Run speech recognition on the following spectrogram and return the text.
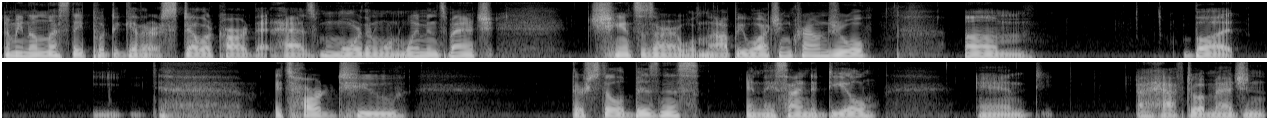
I mean, unless they put together a stellar card that has more than one women's match, chances are I will not be watching Crown Jewel. Um, but it's hard to. They're still a business, and they signed a deal, and I have to imagine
